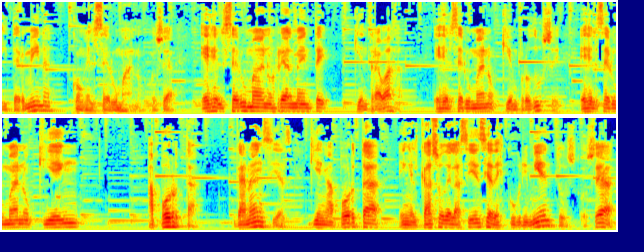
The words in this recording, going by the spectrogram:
y termina con el ser humano. O sea, es el ser humano realmente quien trabaja, es el ser humano quien produce, es el ser humano quien aporta ganancias, quien aporta, en el caso de la ciencia, descubrimientos. O sea,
